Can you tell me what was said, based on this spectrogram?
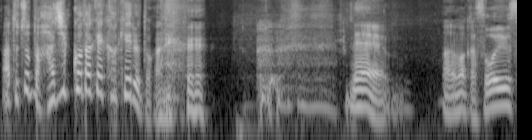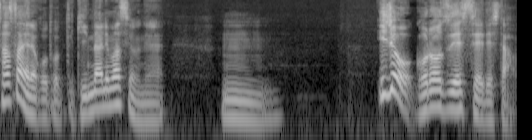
あとちょっと端っこだけかけるとかね。ねえ。まあなんかそういう些細なことって気になりますよね。うん。以上、ゴローズエッセイでした。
